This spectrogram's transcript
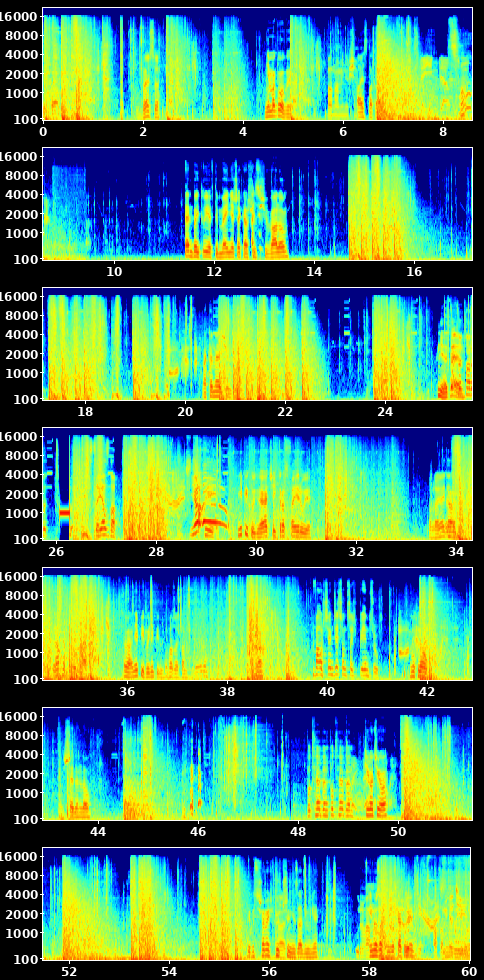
Typa. W. Nie ma głowy. O, na minusie. A jest paka. Co? Ten bejtuje w tym mainie, czeka, wszyscy się walą. Na kenecie. Nie, ten. Czar... Lista, jazda. Ty, nie pikuj go, ja cię crossfire'uję. Dobra, ja idę Dobra. na rampę podjeżdżę. Dobra, nie pikuj, nie pikuj. Uważaj tam. Jeden... No. 2,86 pięciu. Dwóch low. Jeszcze jeden low. Pod heaven, pod heaven. Cicho, cicho. Jak słyszałeś, klucz Tak. przy mnie zabił, nie? Kurwa, I no za tym zaskakuje. o to mi chodziło.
